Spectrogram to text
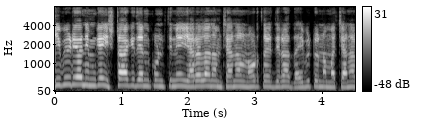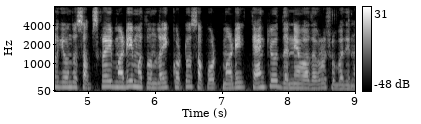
ಈ ವಿಡಿಯೋ ನಿಮಗೆ ಇಷ್ಟ ಆಗಿದೆ ಅಂದ್ಕೊಳ್ತೀನಿ ಯಾರೆಲ್ಲ ನಮ್ಮ ಚಾನಲ್ ನೋಡ್ತಾ ಇದ್ದೀರಾ, ದಯವಿಟ್ಟು ನಮ್ಮ ಚಾನಲ್ಗೆ ಒಂದು ಸಬ್ಸ್ಕ್ರೈಬ್ ಮಾಡಿ ಮತ್ತು ಒಂದು ಲೈಕ್ ಕೊಟ್ಟು ಸಪೋರ್ಟ್ ಮಾಡಿ. ಥ್ಯಾಂಕ್ ಯು ಧನ್ಯವಾದಗಳು. ಶುಭ ದಿನ.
